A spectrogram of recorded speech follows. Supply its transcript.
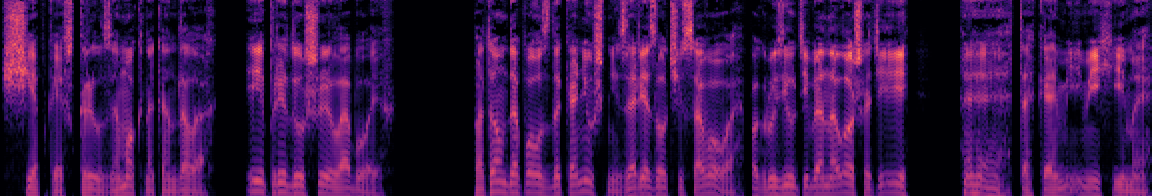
щепкой вскрыл замок на кандалах и придушил обоих. Потом дополз до конюшни, зарезал часового, погрузил тебя на лошадь и... Э, таками михимы.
